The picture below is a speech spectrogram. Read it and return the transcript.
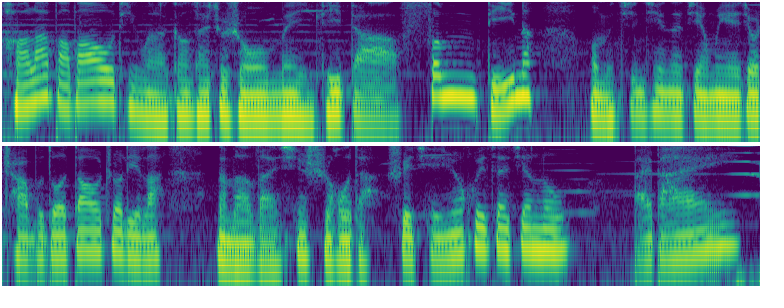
好啦宝宝听完了刚才这首美丽的风笛呢我们今天的节目也就差不多到这里啦那么晚些时候的睡前音乐会再见喽拜拜。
